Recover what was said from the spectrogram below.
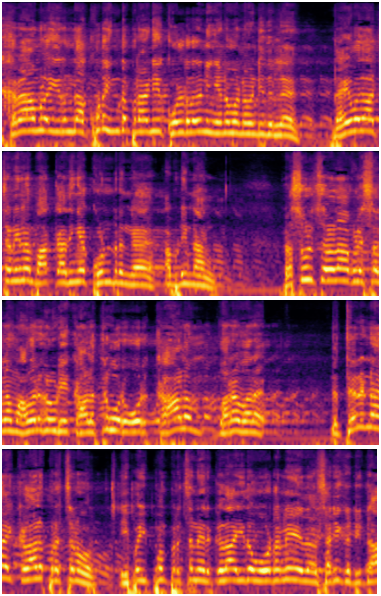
இஹ்ராமில் இருந்தால் கூட இந்த பிராணியை கொல்றதை நீங்கள் என்ன பண்ண வேண்டியதில்லை. தெய்வதாச்சனையெல்லாம் பார்க்காதீங்க கொன்றுங்க அப்படின்னாங்க. ரசூல் சல்லா அலிசல்லாம் அவர்களுடைய காலத்தில் ஒரு ஒரு காலம் வர வர இந்த தெருநாய்க்களால் பிரச்சனை வரும். இப்போ இப்போ பிரச்சனை இருக்குதா? இதை உடனே இதை சரி கட்டிட்டா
